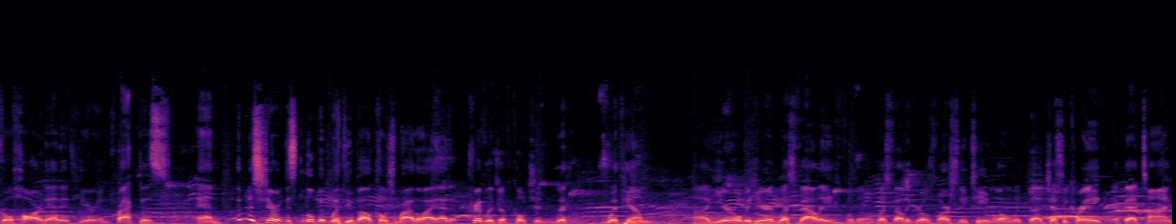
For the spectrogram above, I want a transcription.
go hard at it here in practice. And let me just share just a little bit with you about Coach Milo. I had a privilege of coaching with, with him a year over here at West Valley for the West Valley girls varsity team, along with uh, Jesse Craig at that time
